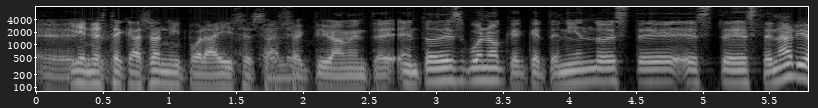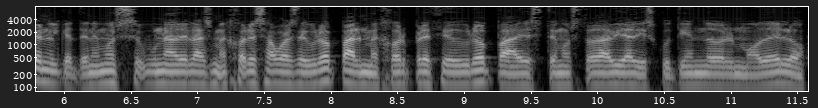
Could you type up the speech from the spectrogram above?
Eh, y en este caso ni por ahí se sale. Efectivamente. Entonces, bueno, que, que teniendo este, este escenario en el que tenemos una de las mejores aguas de Europa, el mejor precio de Europa, estemos todavía discutiendo el modelo,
